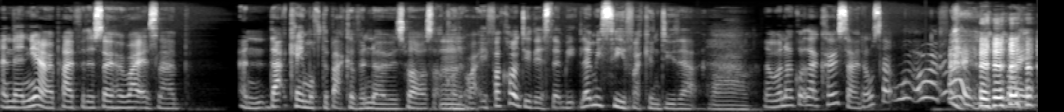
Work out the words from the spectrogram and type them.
and then yeah, I applied for the Soho Writers Lab, and that came off the back of a no as well. I was like, God, mm. right, if I can't do this, let me let me see if I can do that. Wow. And when I got that co-sign, I was like, well, all right, fine. like,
